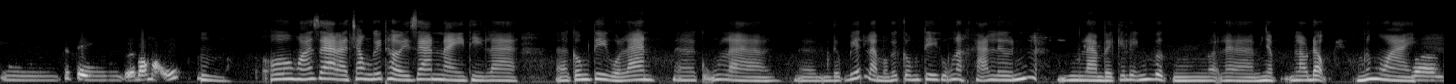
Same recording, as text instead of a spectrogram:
ừm, cái tiền gửi bảo mẫu Ừ. Ồ, hóa ra là trong cái thời gian này thì là à, công ty của Lan à, cũng là à, được biết là một cái công ty cũng là khá lớn làm về cái lĩnh vực gọi là nhập lao động nước ngoài vâng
